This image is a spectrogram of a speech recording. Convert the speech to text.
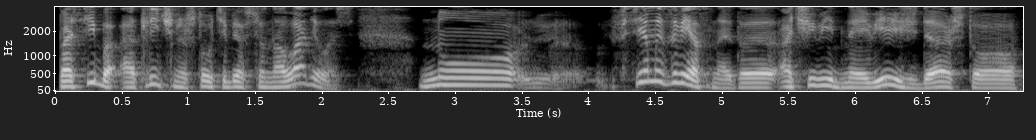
Спасибо, отлично, что у тебя все наладилось. Но всем известно, это очевидная вещь, да, что,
